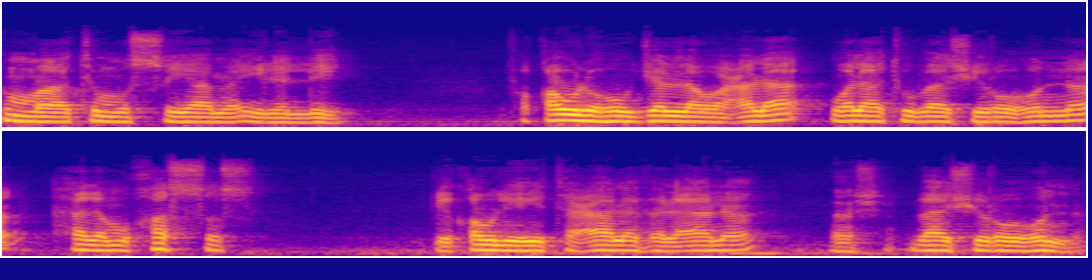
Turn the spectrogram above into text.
ثم أتموا الصيام إلى الليل. فقوله جل وعلا ولا تباشروهن هذا مخصص لقوله تعالى فالآن باشروهن.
